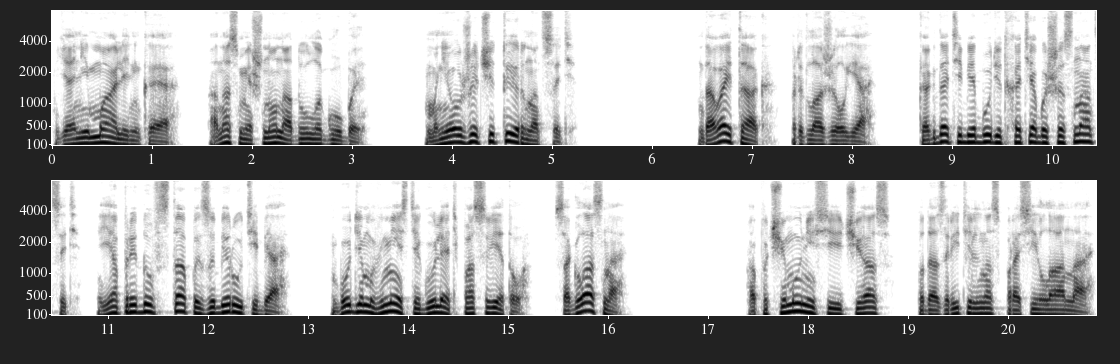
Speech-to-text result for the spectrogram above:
Я не маленькая, она смешно надула губы. Мне уже четырнадцать. «Давай так», — предложил я. «Когда тебе будет хотя бы шестнадцать, я приду в стаб и заберу тебя. Будем вместе гулять по свету. Согласна?» «А почему не сейчас?» — подозрительно спросила она.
